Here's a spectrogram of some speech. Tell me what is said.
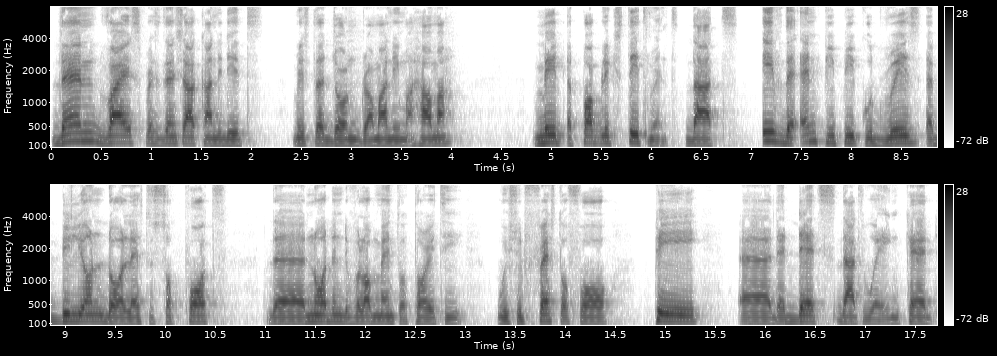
then vice presidential candidate Mr. John Dramani Mahama made a public statement that if the NPP could raise a billion dollars to support the Northern Development Authority, we should first of all pay uh, the debts that were incurred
